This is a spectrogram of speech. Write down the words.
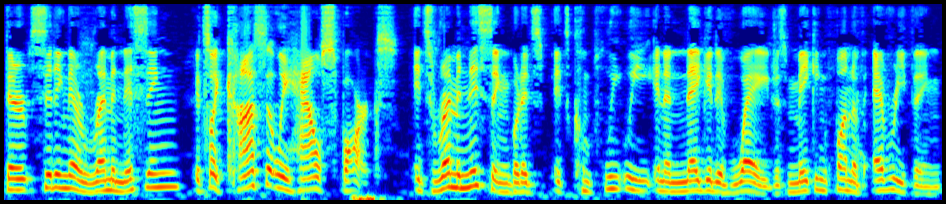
they're sitting there reminiscing. It's like constantly Hal Sparks. It's reminiscing, but it's it's completely in a negative way, just making fun of everything.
